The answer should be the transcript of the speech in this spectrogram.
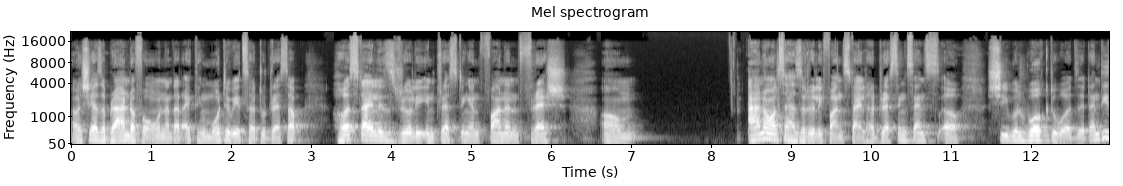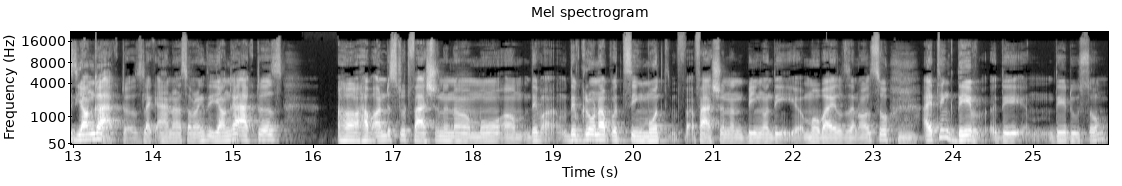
Uh, she has a brand of her own and that I think motivates her to dress up. Her style is really interesting and fun and fresh. Um, Anna also has a really fun style. Her dressing sense, uh, she will work towards it. And these younger actors, like Anna, Samrang, the younger actors uh, have understood fashion in a more. Um, they've they've grown up with seeing more f- fashion and being on the uh, mobiles, and also I think they they they do so.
